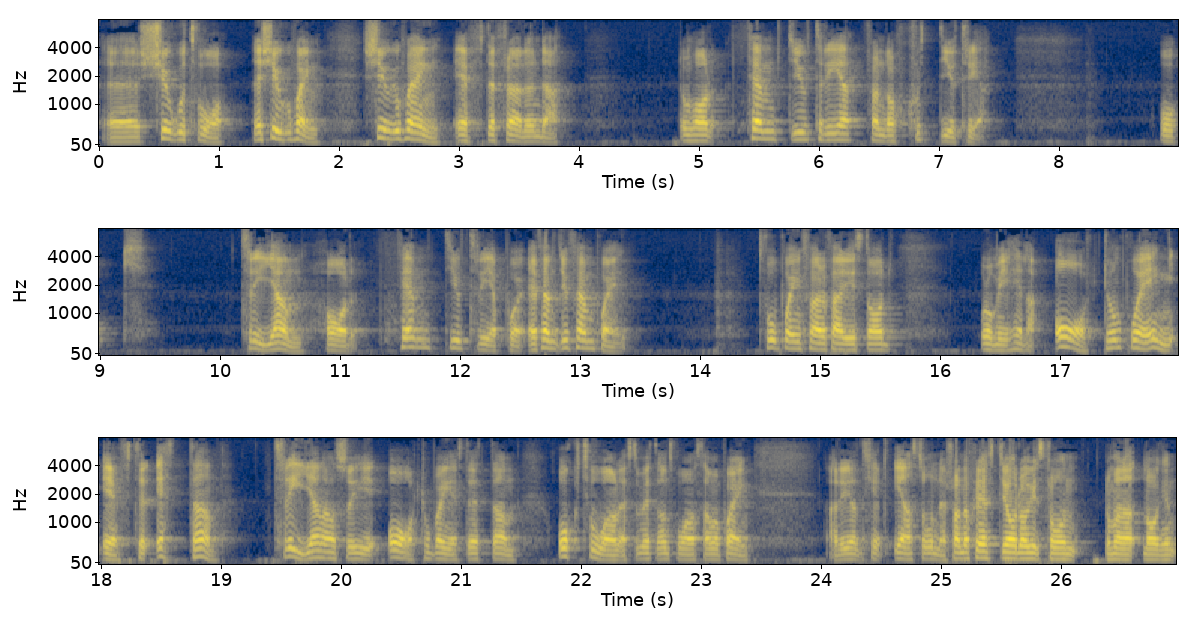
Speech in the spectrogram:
Eh, 22. Nej, 20 poäng. 20 poäng efter Frölunda. De har 53 från de 73. Och trean har 53 poäng, eh, äh, 55 poäng. Två poäng före Färjestad. Och de är hela 18 poäng efter ettan. Trean alltså är 18 poäng efter ettan. Och tvåan, efter ettan och tvåan har samma poäng. Ja, det är helt enastående. Frölunda Skellefteå har dragits från de här lagen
